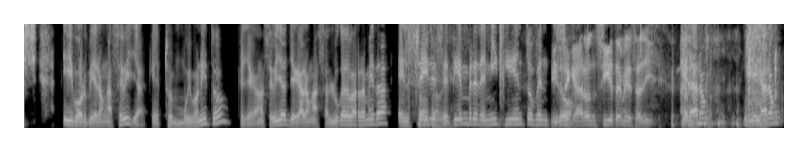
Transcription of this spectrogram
y volvieron a Sevilla, que esto es muy bonito, que llegaron a Sevilla, llegaron a San Lucas de Barrameda el 6 de vez. septiembre de Y 1522. se quedaron siete meses allí. Quedaron, llegaron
